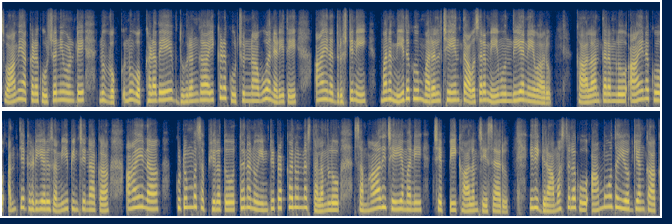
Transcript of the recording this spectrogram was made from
స్వామి అక్కడ కూర్చొని ఉంటే నువ్వు నువ్వొక్కడవే దూరంగా ఇక్కడ కూర్చున్నావు అని అడిగితే ఆయన దృష్టిని మన మీదకు మరల్చేంత అవసరం ఏముంది అనేవారు. కాలాంతరంలో ఆయనకు అంత్య ఘడియలు సమీపించినాక ఆయన కుటుంబ సభ్యులతో తనను ఇంటి ప్రక్కనున్న స్థలంలో సమాధి చేయమని చెప్పి కాలం చేశారు. ఇది గ్రామస్తులకు ఆమోదయోగ్యం కాక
